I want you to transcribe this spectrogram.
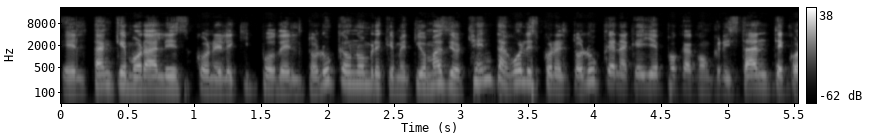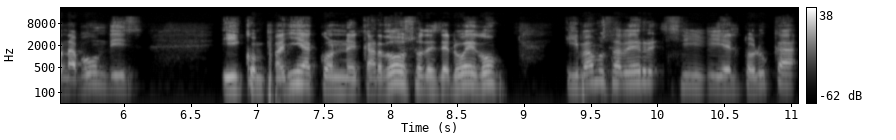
el tanque Morales con el equipo del Toluca, un hombre que metió más de 80 goles con el Toluca en aquella época con Cristante, con Abundis y compañía con eh, Cardoso, desde luego. Y vamos a ver si el Toluca,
